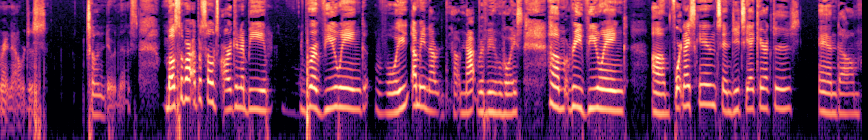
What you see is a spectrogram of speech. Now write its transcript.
right now, we're just chilling and doing this. Most of our episodes are gonna be reviewing voice. I mean, not no, not reviewing voice. Um, reviewing um Fortnite skins and GTA characters and um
